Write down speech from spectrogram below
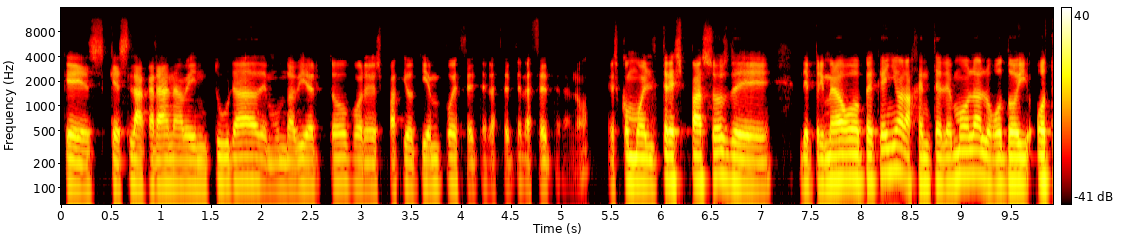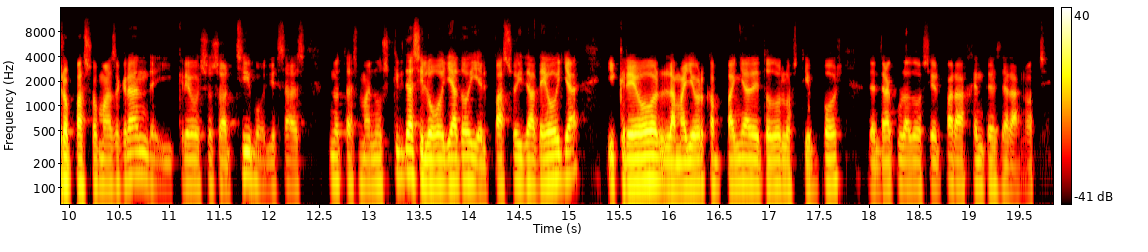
Que es, que es la gran aventura de mundo abierto por el espacio-tiempo, etcétera, etcétera, etcétera, ¿no? Es como el tres pasos de, de primero algo pequeño, a la gente le mola, luego doy otro paso más grande y creo esos archivos y esas notas manuscritas y luego ya doy el paso ida de olla y creo la mayor campaña de todos los tiempos del Drácula Dossier para agentes de la noche.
